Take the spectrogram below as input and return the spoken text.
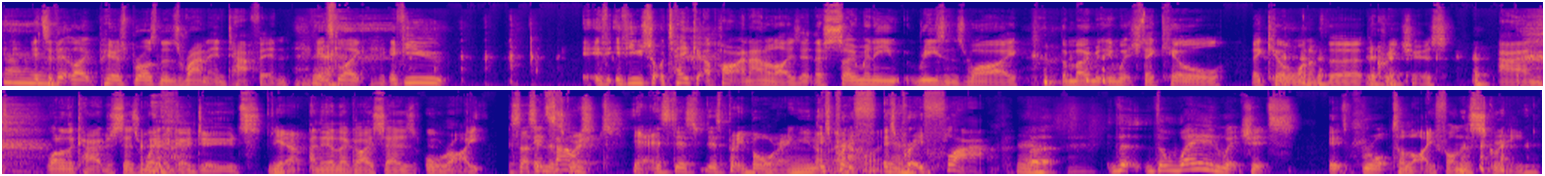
it's a bit like Pierce Brosnan's rant in Taffin. It's like if you if, if you sort of take it apart and analyze it, there's so many reasons why the moment in which they kill they kill one of the, the creatures, and one of the characters says, "Way to go, dudes!" Yeah. and the other guy says, "All right." So that's in the sounds- script. Yeah, it's just it's pretty boring. You're not It's pretty how- it's yeah. pretty flat, but the the way in which it's it's brought to life on the screen.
